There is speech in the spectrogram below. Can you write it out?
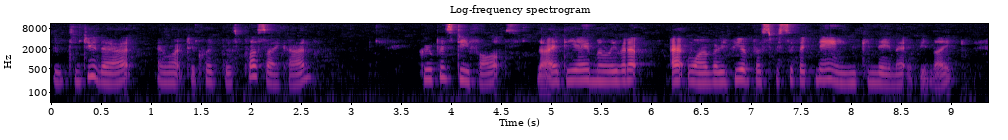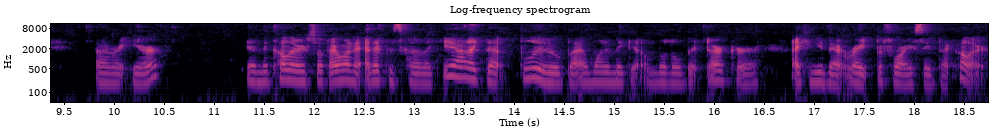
So to do that, I want to click this plus icon. Group is default. The IDA, I'm going to leave it at, at 1, but if you have a specific name, you can name it if you'd like uh, right here. And the color, so if I want to edit this color, like, yeah, I like that blue, but I want to make it a little bit darker, I can do that right before I save that color.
